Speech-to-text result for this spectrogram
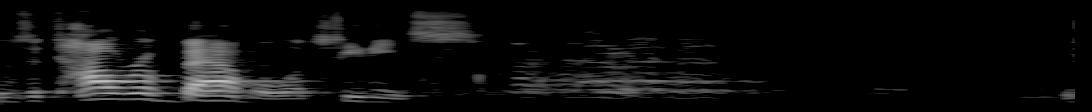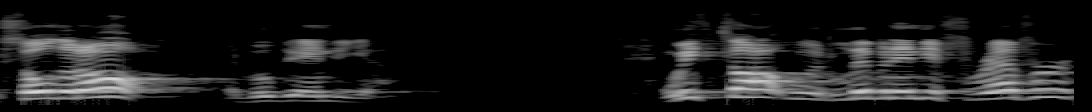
It was a Tower of Babel of CDs. we sold it all and moved to India. And we thought we would live in India forever,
